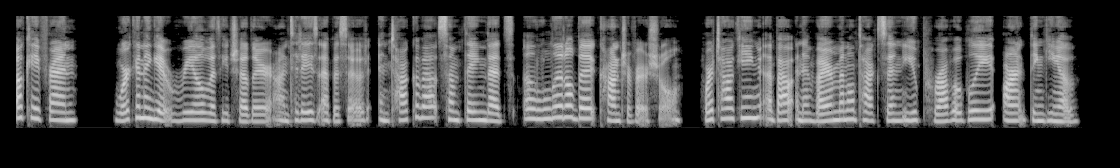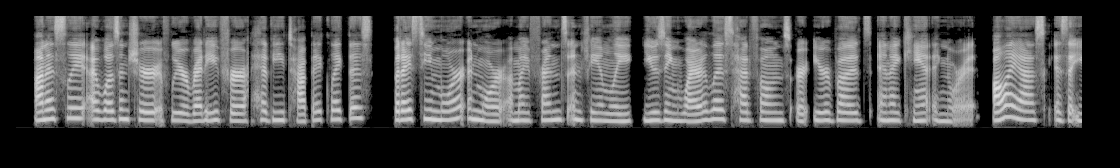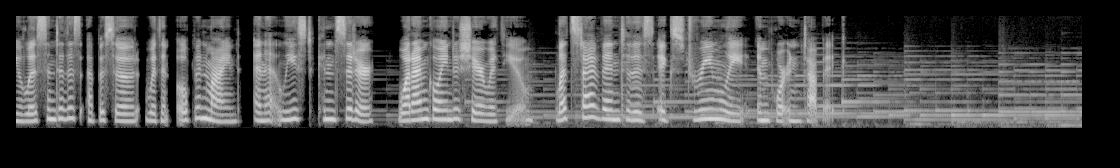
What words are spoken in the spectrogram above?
Okay, friend, we're going to get real with each other on today's episode and talk about something that's a little bit controversial. We're talking about an environmental toxin you probably aren't thinking of. Honestly, I wasn't sure if we were ready for a heavy topic like this, but I see more and more of my friends and family using wireless headphones or earbuds, and I can't ignore it. All I ask is that you listen to this episode with an open mind and at least consider what I'm going to share with you. Let's dive into this extremely important topic.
